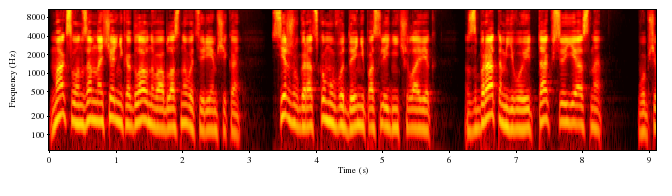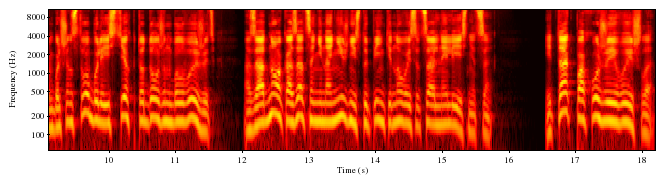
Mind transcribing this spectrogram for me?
Макс, вон замначальника главного областного тюремщика – Серж в городском УВД не последний человек. С братом его и так все ясно. В общем, большинство были из тех, кто должен был выжить, а заодно оказаться не на нижней ступеньке новой социальной лестницы. И так, похоже, и вышло.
